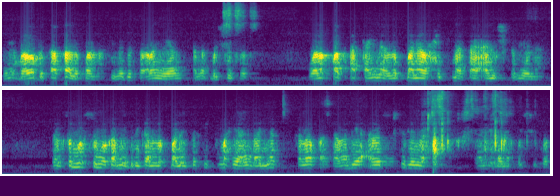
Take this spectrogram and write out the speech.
ya, bahwa betapa Luqman Hakim itu seorang yang sangat bersyukur walaqad ataina Luqman al-hikmata an dan sungguh-sungguh kami berikan Luqman itu hikmah yang banyak. Kenapa? karena dia syukurillah karena dia banyak bersyukur.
